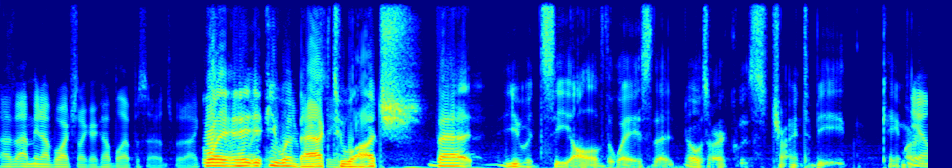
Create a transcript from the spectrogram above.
I've, I've, mean, I've watched like a couple episodes, but I. Well, can't and remember, if you went back to sees. watch that, you would see all of the ways that Ozark was trying to be Kmart. yeah,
